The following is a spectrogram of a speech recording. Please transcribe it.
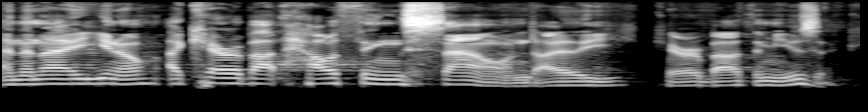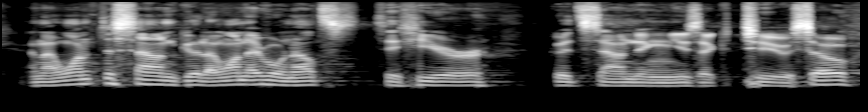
And then I, you know, I care about how things sound. I care about the music. And I want it to sound good. I want everyone else to hear good sounding music too. So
